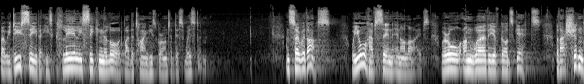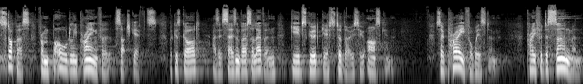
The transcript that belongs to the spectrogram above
but we do see that he's clearly seeking the Lord by the time he's granted this wisdom. And so with us, we all have sin in our lives. We're all unworthy of God's gifts. But that shouldn't stop us from boldly praying for such gifts, because God, as it says in verse 11, gives good gifts to those who ask Him. So pray for wisdom, pray for discernment,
